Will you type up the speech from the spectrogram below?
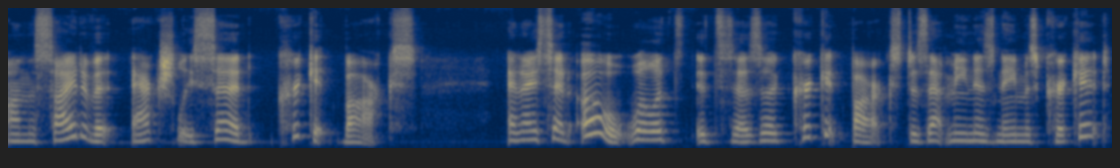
on the side of it actually said cricket box. And I said, "Oh, well it it says a cricket box. Does that mean his name is Cricket?"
